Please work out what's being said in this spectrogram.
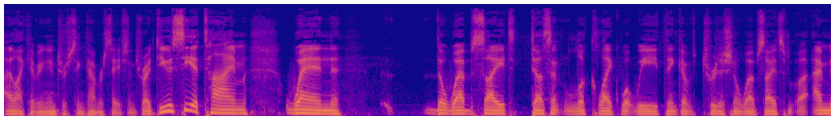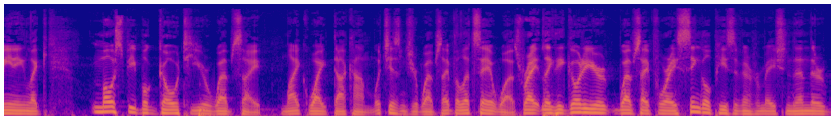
I like having interesting conversations, right? Do you see a time when the website doesn't look like what we think of traditional websites? I'm meaning like most people go to your website, mikewhite.com, which isn't your website, but let's say it was, right? Like they go to your website for a single piece of information, then they're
